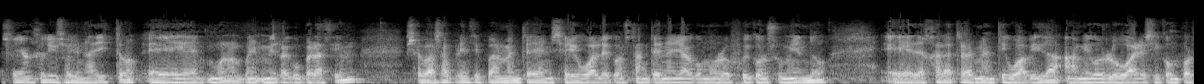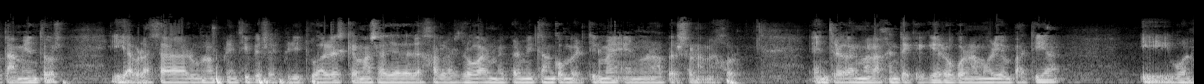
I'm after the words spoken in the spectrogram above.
Soy Ángel y soy un adicto. Eh, bueno, mi recuperación se basa principalmente en ser igual de constante en ella como lo fui consumiendo, eh, dejar atrás mi antigua vida, amigos, lugares y comportamientos y abrazar unos principios espirituales que más allá de dejar las drogas me permitan convertirme en una persona mejor. Entregarme a la gente que quiero con amor y empatía y bueno,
